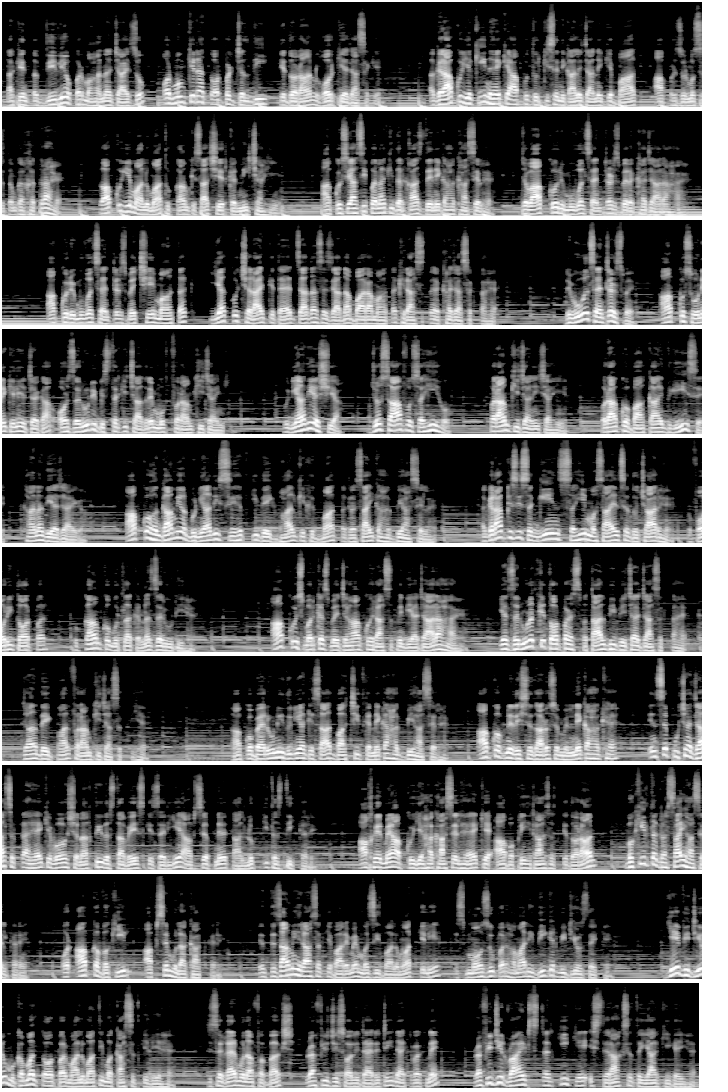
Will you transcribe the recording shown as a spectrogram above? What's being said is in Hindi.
ताकि इन तब्दीलियों पर महाना जायजों और मुमकिन तौर पर जल्दी के दौरान गौर किया जा सके। अगर आपको यकीन है कि आपको तुर्की से निकाले जाने के बाद आप पर जुल्म सितम का खतरा है तो आपको ये मालूम हुकाम के साथ शेयर करनी चाहिए। आपको सियासी पना की दरखास्त देने का हक हासिल है, जब आपको रिमूवल सेंटर्स में रखा जा रहा है। आपको रिमूवल सेंटर्स में छह माह तक या कुछ शराइ के तहत ज़्यादा से ज़्यादा बारह माह तक हिरासत में रखा जा सकता है। रिमूवल सेंटर्स में आपको सोने के लिए जगह और ज़रूरी बिस्तर की चादरें मुफ़्त फराम की जाएँगी। बुनियादी अशिया, जो साफ़ और सही हो, फराम की जानी चाहिए और आपको बाकायदगी से खाना दिया जाएगा। आपको हंगामी और बुनियादी सेहत की देखभाल की खिदमत तक रसाई का हक भी हासिल है। अगर आप किसी संगीन, सही मसाइल से दोचार हैं तो फौरी तौर पर हुकाम को मुतला करना ज़रूरी है। आपको इस मरकज में जहाँ आपको हिरासत में लिया जा रहा है या ज़रूरत के तौर पर अस्पताल भी भेजा जा सकता है जहाँ देखभाल फराम की जा सकती है। आपको बैरूनी दुनिया के साथ बातचीत करने का हक भी हासिल है। आपको अपने रिश्तेदारों से मिलने का हक है। इनसे पूछा जा सकता है कि वो शनाख्ती दस्तावेज़ के ज़रिए आपसे अपने ताल्लुक की तस्दीक करें। आखिर में आपको यह हक हासिल है कि आप अपनी हिरासत के दौरान वकील तक रसाई हासिल करें और आपका वकील आपसे मुलाकात करे। इंतजामी हिरासत के बारे में मजीद मालूम के लिए इस मौजू पर हमारी दीगर वीडियोस देखें। ये वीडियो मुकम्मल तौर पर मालूमती मकासद के लिए है, जिसे गैर मुनाफा बख्श, रेफ्यूजी सॉलिडारिटी नेटवर्क ने, रेफ्यूजी राइट्स टर्की के इश्तराक से तैयार की गई है।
